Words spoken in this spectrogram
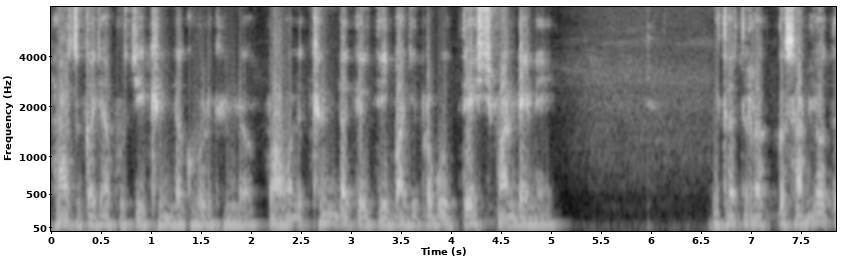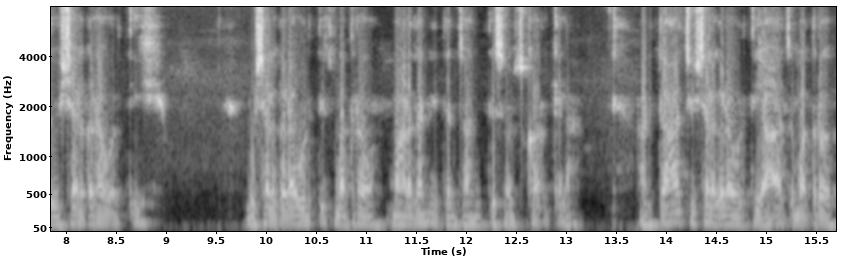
ह्याच गजापूरची खिंड घोडखिंड पावन खिंड केलती बाजीप्रभू देशपांडेने. इथंच रक्त सांडलं होतं विशालगडावरती. विशालगडावरतीच मात्र महाराजांनी त्यांचा अंत्यसंस्कार केला. आणि त्याच विशालगडावरती आज मात्र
